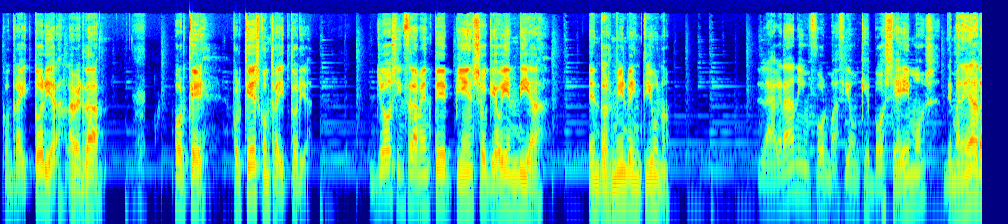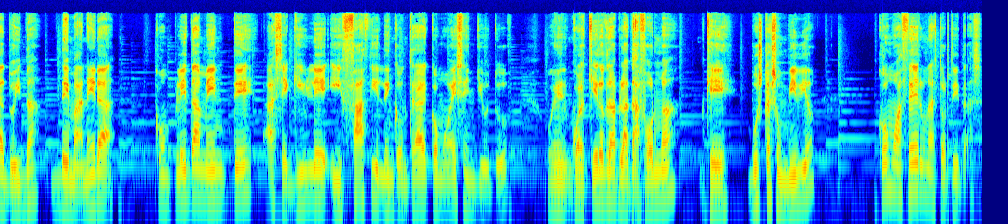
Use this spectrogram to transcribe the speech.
contradictoria, la verdad. ¿Por qué? ¿Por qué es contradictoria? Yo sinceramente pienso que hoy en día, en 2021, la gran información que poseemos de manera gratuita, de manera completamente asequible y fácil de encontrar como es en YouTube o en cualquier otra plataforma que buscas un vídeo, cómo hacer unas tortitas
